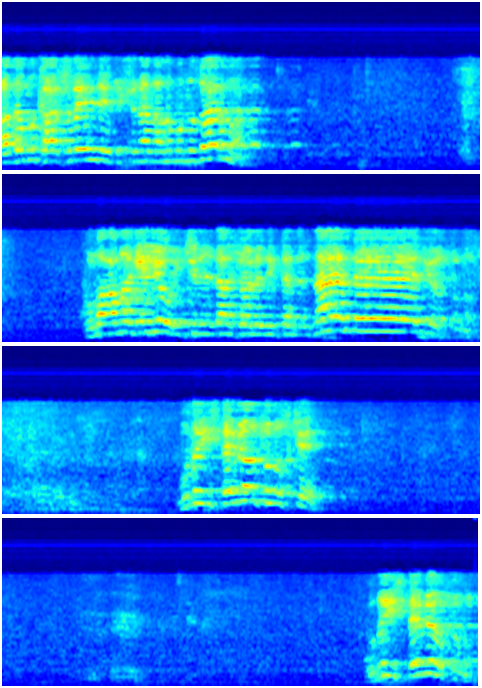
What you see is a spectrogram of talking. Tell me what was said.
adamı karşılayayım diye düşünen hanımınız var mı? Kulağıma geliyor içinizden söyledikleriniz. Nerede diyorsunuz? Bunu istemiyorsunuz ki. Bunu istemiyorsunuz.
